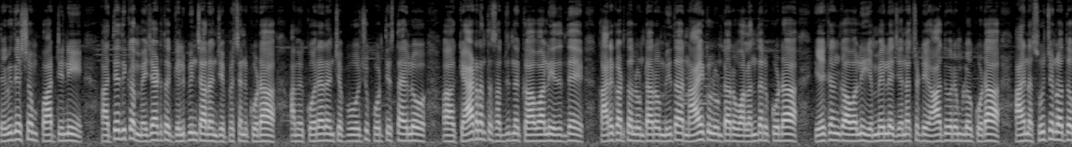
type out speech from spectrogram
తెలుగుదేశం పార్టీని అత్యధిక మెజార్టీతో గెలిపించాలని చెప్పేసి అని కూడా ఆమె కోరారని చెప్పవచ్చు. పూర్తి స్థాయిలో క్యాడర్ అంతా సబ్జెక్ట్ కావాలి. ఏదైతే కార్యకర్తలు ఉంటారో మిగతా నాయకులు ఉంటారో వాళ్ళందరూ కూడా ఏకం కావాలి. ఎమ్మెల్యే జనచటి ఆధ్వర్యంలో కూడా ఆయన సూచనలతో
